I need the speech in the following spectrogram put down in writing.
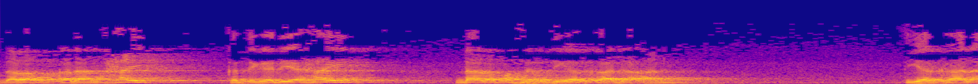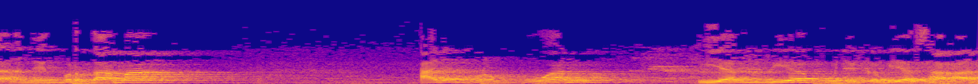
dalam keadaan haid, ketika dia haid, tidak lepas dari tiga keadaan. Tiga keadaan. Yang pertama, ada perempuan yang dia punya kebiasaan.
